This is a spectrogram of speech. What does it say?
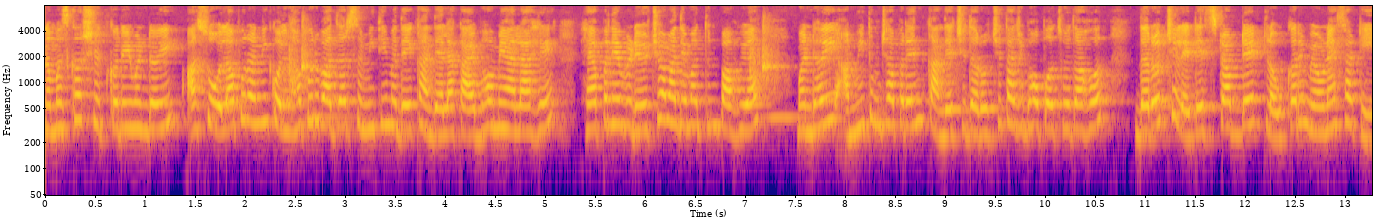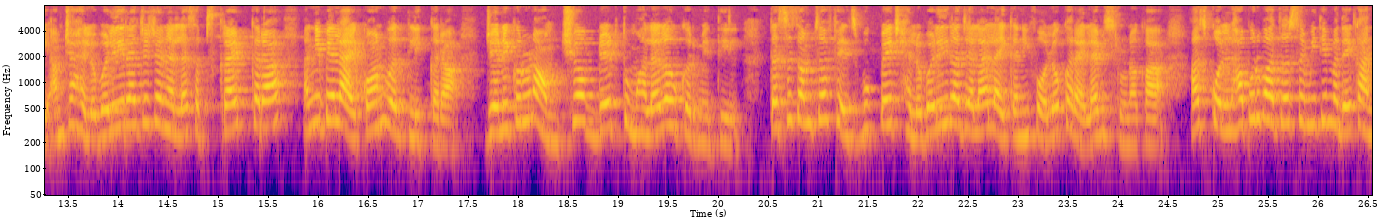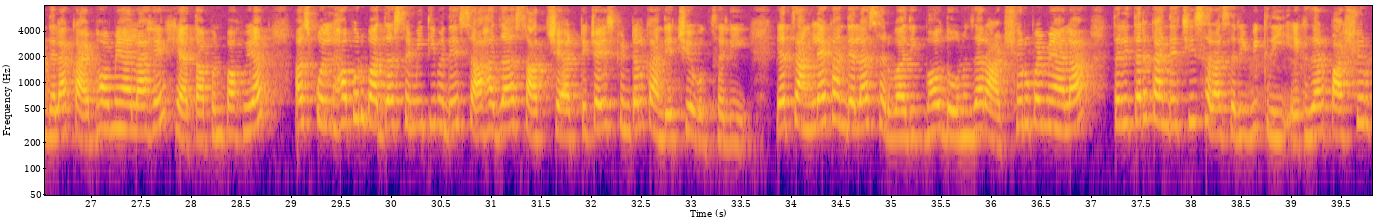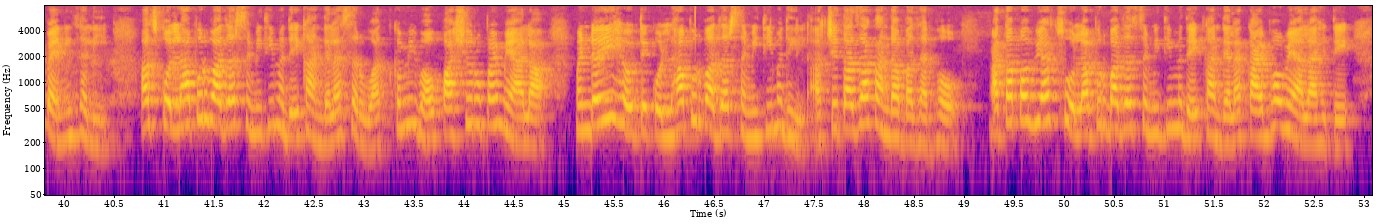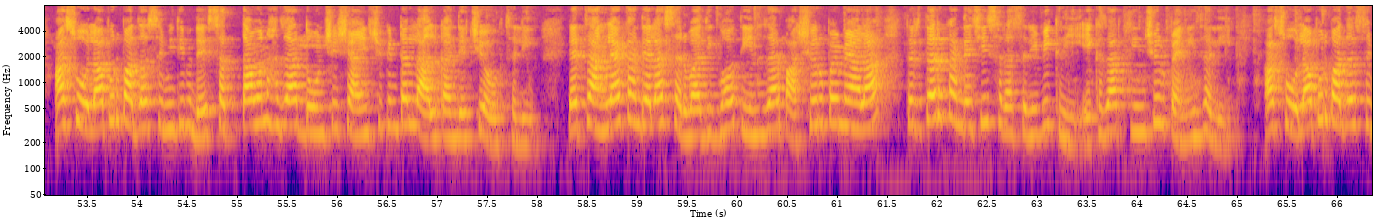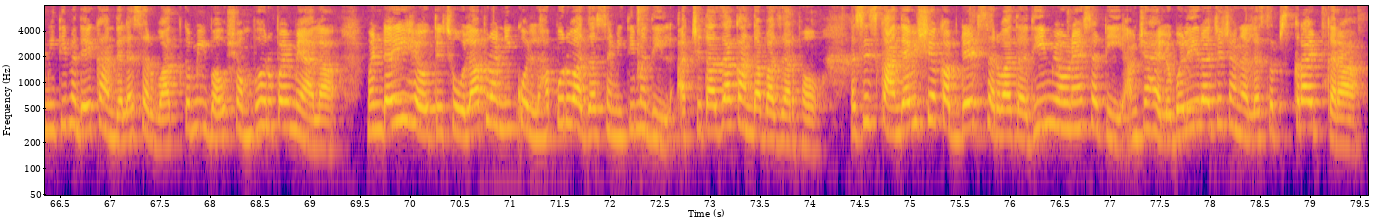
नमस्कार शेतकरी मंडळी आज सोलापूर आणि कोल्हापूर बाजार समितीमध्ये कांद्याला काय भाव मिळाला आहे हे आपण या व्हिडिओच्या माध्यमातून पाहूयात. मंडळी आम्ही तुमच्यापर्यंत कांद्याचे दररोजचे ताजे भाव पोहोचवत आहोत. दररोजचे लेटेस्ट अपडेट लवकर मिळवण्यासाठी आमच्या हॅलो बळीराजा चॅनलला सबस्क्राईब करा आणि बेल आयकॉनवर क्लिक करा जेणेकरून आमचे अपडेट तुम्हाला लवकर मिळतील. तसंच आमचं फेसबुक पेज हॅलो बळीराजाला लाईक आणि फॉलो करायला विसरू नका. आज कोल्हापूर बाजार समितीमध्ये कांद्याला काय भाव मिळाला आहे हे आता आपण पाहूयात. आज कोल्हापूर बाजार बाजार समितीमध्ये सहा हजार सातशे अठ्ठेचाळीस क्विंटल कांद्याची आवक झाली. या चांगल्या कांद्याला सर्वाधिक भाव दोन हजार आठशे रुपये मिळाला तर इतर कांद्याची सरासरी विक्री एक हजार पाचशे रुपयांनी झाली. आज कोल्हापूर बाजार समितीमध्ये कांद्याला सर्वात कमी भाव पाचशे रुपये मिळाला. मंडळी हे होते कोल्हापूर बाजार समितीमधील आजचे ताजा कांदा बाजार भाव आता पाहूयात सोलापूर बाजार समितीमध्ये कांद्याला काय भाव मिळाला आहे ते. आज सोलापूर बाजार समितीमध्ये सत्तावन्न हजार दोनशे शहाऐंशी क्विंटल लाल कांद्याची आवक झाली. या चांगल्या कांद्याला सर्वाधिक भाव तीन हजार पाचशे रुपये मिळाला तर इतर कांद्याची सरासरी विक्री एक हजार तीनशे रुपयांनी झाली. आज सोलापूर बाजार समितीमध्ये कांद्याला सर्वात कमी भाव शंभर रुपये मिळाला. मंडळी हे होते सोलापूर आणि कोल्हापूर बाजार समितीमधील आजचे ताजा कांदा बाजार भाव. तसेच कांद्याविषयक अपडेट सर्वात आधी मिळवण्यासाठी आमच्या हॅलो बळीराजा चॅनलला सबस्क्राईब सबस्क्राईब करा.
